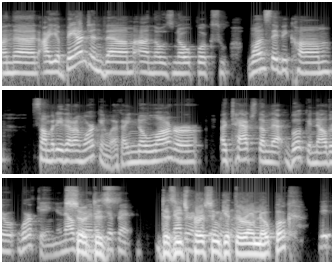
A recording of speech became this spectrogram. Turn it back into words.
And then I abandon them on those notebooks once they become somebody that I'm working with. I no longer attach them that book and now they're working and now so they're in does, a different does each person get their own notebook it,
